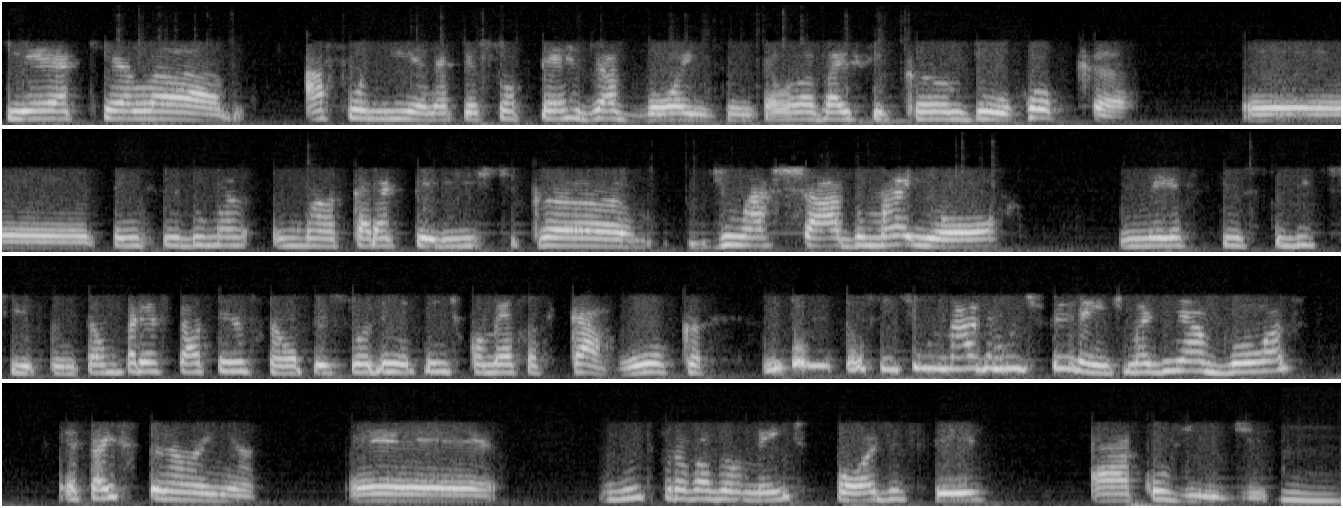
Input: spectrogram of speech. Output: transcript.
que é aquela afonia, né? A pessoa perde a voz, então ela vai ficando rouca. É, tem sido uma, uma característica de um achado maior nesse subtipo. Então, prestar atenção. A pessoa, de repente, começa a ficar rouca. Então, não estou sentindo nada muito diferente, mas minha voz está é, tá estranha. É, muito provavelmente pode ser a Covid. Hum.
